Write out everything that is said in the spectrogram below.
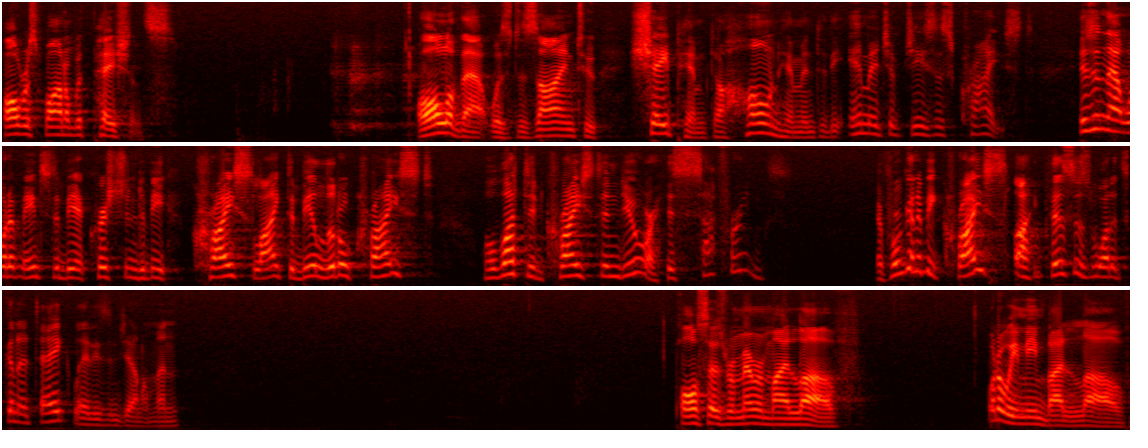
Paul responded with patience. All of that was designed to shape him, to hone him into the image of Jesus Christ. Isn't that what it means to be a Christian, to be Christ like, to be a little Christ? Well, what did Christ endure? His sufferings. If we're going to be Christ like, this is what it's going to take, ladies and gentlemen. Paul says, Remember my love. What do we mean by love?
